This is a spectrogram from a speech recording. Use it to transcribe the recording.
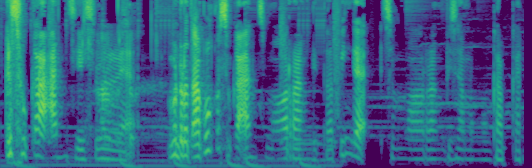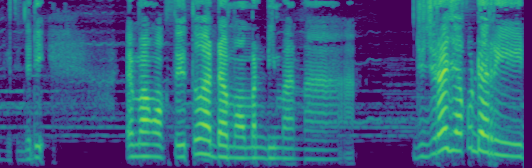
kesukaan sih sebenarnya. Menurut aku kesukaan semua orang gitu, tapi nggak semua orang bisa mengungkapkan gitu. Jadi emang waktu itu ada momen di mana jujur aja aku dari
